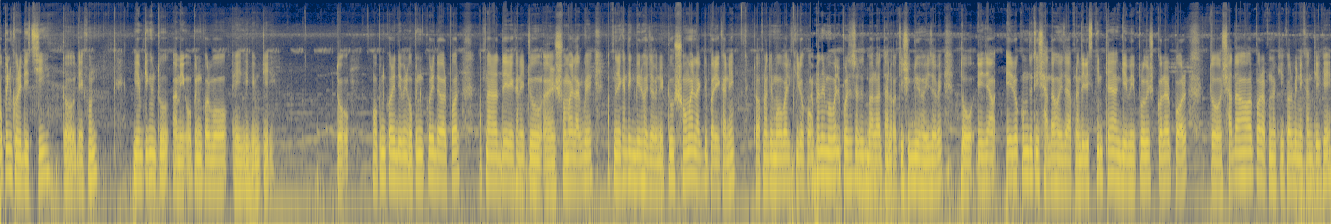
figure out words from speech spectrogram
ওপেন করে দিচ্ছি। তো দেখুন গেমটি কিন্তু আমি ওপেন করব, এই যে গেমটি তো ওপেন করে দেবেন। ওপেন করে দেওয়ার পর আপনাদের এখানে একটু সময় লাগবে। আপনারা এখান থেকে বের হয়ে যাবেন। একটু সময় লাগতে পারে এখানে। তো আপনাদের মোবাইল কীরকম? আপনাদের মোবাইল প্রসেসর যদি ভালো হয়, তাহলে অতি শীঘ্রই হয়ে যাবে। তো এই যে এরকম যদি সাদা হয়ে যায় আপনাদের স্ক্রিনটা গেমে প্রবেশ করার পর, তো সাদা হওয়ার পর আপনারা কী করবেন এখান থেকে?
